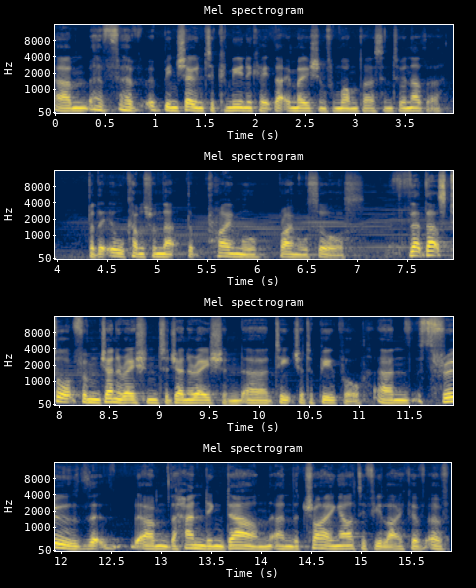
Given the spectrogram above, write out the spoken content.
um, have, have been shown to communicate that emotion from one person to another. But it all comes from that, the primal, primal source. That, that's taught from generation to generation, uh, teacher to pupil, and through the, um, the handing down and the trying out, if you like, of, of,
